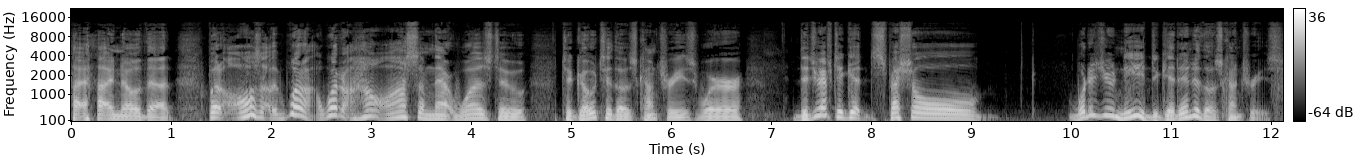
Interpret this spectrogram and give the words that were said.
I, I know that. But also, what what how awesome that was to to go to those countries where did you have to get special? What did you need to get into those countries?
